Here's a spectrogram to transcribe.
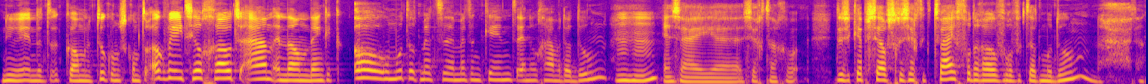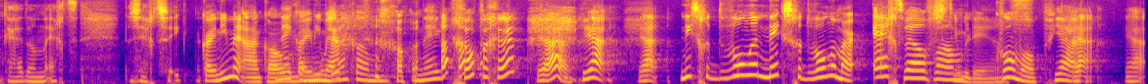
Nu in de komende toekomst komt er ook weer iets heel groots aan. En dan denk ik, oh, hoe moet dat met, eh, met een kind en hoe gaan we dat doen? mhm. En zij zegt dan gewoon. Dus ik heb zelfs gezegd, ik twijfel erover of ik dat moet doen. Nou, dan kan je dan echt. Dan zegt ze, ik, Daar kan je niet mee aankomen. nee, kan je niet meer aankomen. Nee, grappig hè? Ja. Ja, Ja. niet gedwongen, niks gedwongen, maar echt wel van. Stimulerend. Kom op, ja. Ja. Ja.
